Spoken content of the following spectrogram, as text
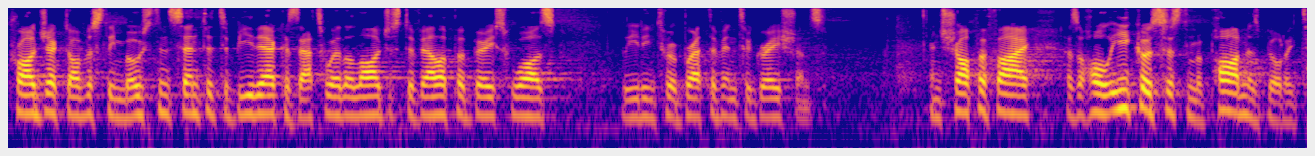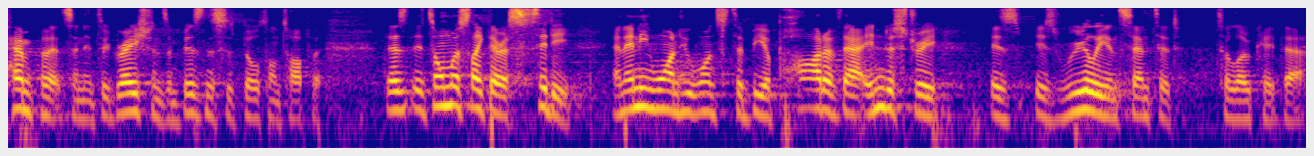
project, obviously most incented to be there because that's where the largest developer base was, leading to a breadth of integrations. And Shopify has a whole ecosystem of partners building templates and integrations and businesses built on top of it. There's, it's almost like they're a city, and anyone who wants to be a part of that industry is, is really incented to locate there.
